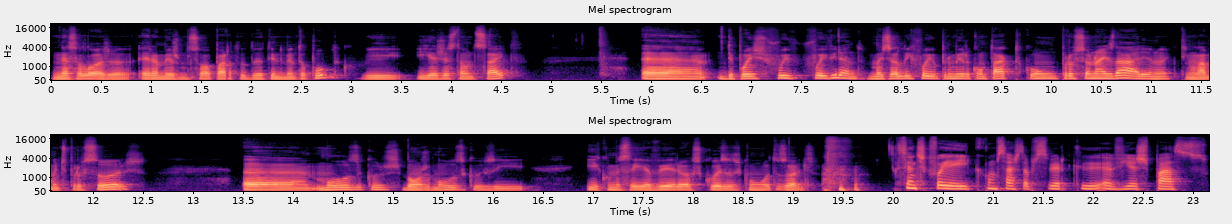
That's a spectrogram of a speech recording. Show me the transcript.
Nessa loja era mesmo só a parte de atendimento ao público e, e a gestão de site. Uh, depois fui, fui virando, mas ali foi o primeiro contacto com profissionais da área, não é? Tinham lá muitos professores, uh, músicos, bons músicos e, e comecei a ver as coisas com outros olhos. Sentes que foi aí que começaste a perceber que havia espaço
